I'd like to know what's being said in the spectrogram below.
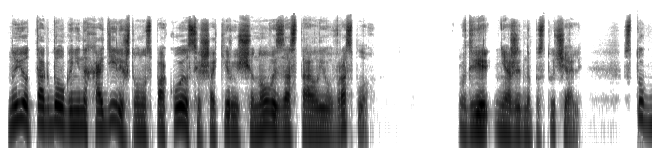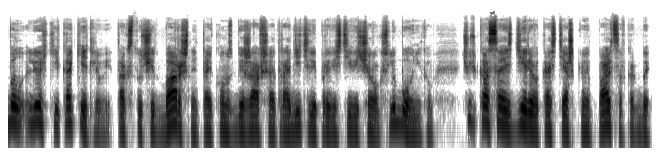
но ее так долго не находили, что он успокоился, и шокирующая новость заставила его врасплох. В дверь неожиданно постучали. Стук был легкий и кокетливый. Так стучит барышня, тайком сбежавшая от родителей провести вечерок с любовником, чуть касаясь дерева костяшками пальцев, как бы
